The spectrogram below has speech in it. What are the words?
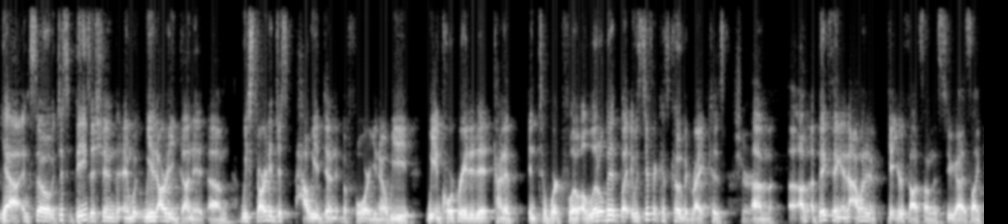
yeah, and so just being positioned, and we, we had already done it. Um, we started just how we had done it before. You know, we we incorporated it kind of into workflow a little bit, but it was different because COVID, right? Because Sure. um, a, a big thing, and I wanted to get your thoughts on this too, guys. Like,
